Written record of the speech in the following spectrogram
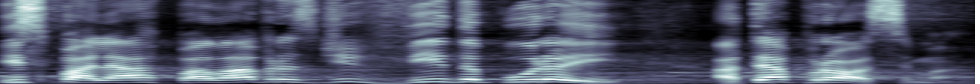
espalhar palavras de vida por aí. Até a próxima!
